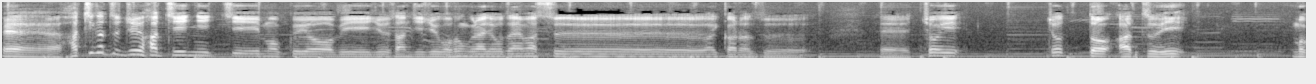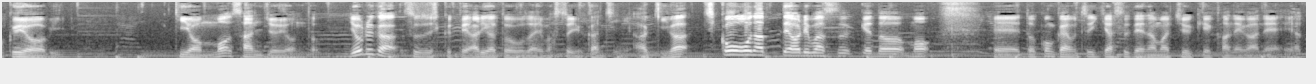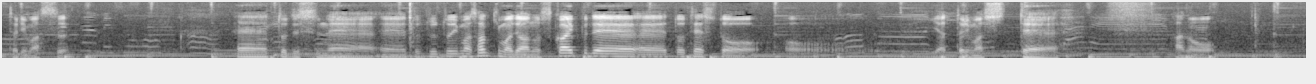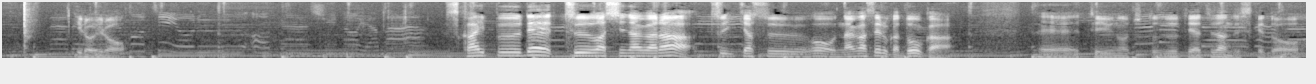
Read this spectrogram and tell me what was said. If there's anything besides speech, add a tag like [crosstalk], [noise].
えー、8月18日木曜日13時15分ぐらいでございます。相変わらず、えーちょいちょっと暑い木曜日。気温も34度。夜が涼しくてありがとうございます。という感じに秋が至高なっておりますけども、えー、と今回もツイキャスで生中継鐘がねやっております。えーっとですね、えーっとずっと今さっきまであのスカイプで、えーっとテストをやっておりましてあのいろいろスカイプで通話しながらツイキャスを流せるかどうか、えーっていうのをちょっとずっとやってたんですけど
